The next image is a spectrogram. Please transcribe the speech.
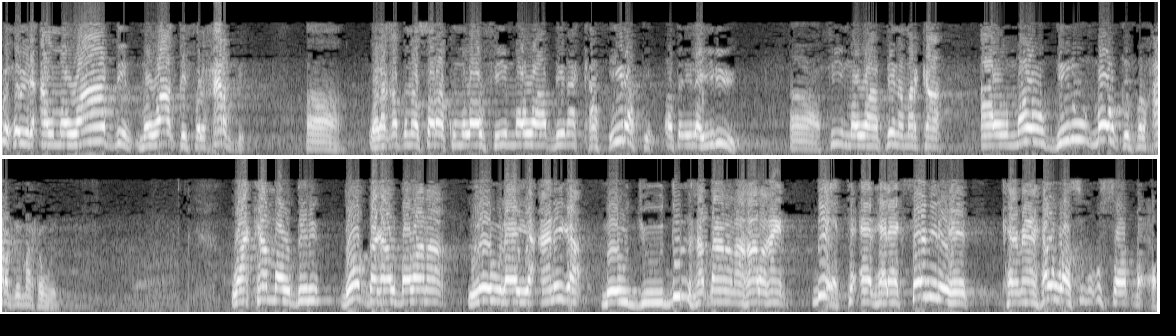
wuxuu yidhi almawaadin mawaaqif اxarbi walaqad nasarakum اllahu fii mawaadina kaiiratin waatan ilah yidhi fii mawaadina marka almawdinu mawqif اxarbi marka wey waa ka mawdinin goob dagaal badana lowlaaya aniga mawjuudun haddaanan ahaa lahayn dixta aad halaagsami laheed kamaa hawa siduu u soo dhaco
